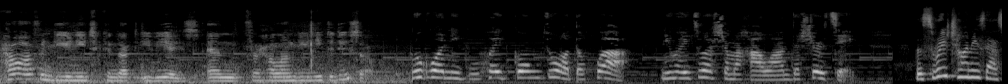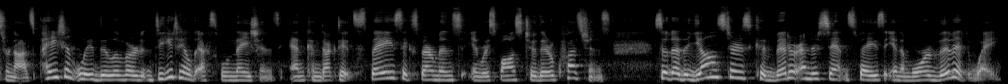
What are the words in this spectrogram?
How often do you need to conduct EVAs, and for how long do you need to do so? 如果你不会工作的话，你会做什么好玩的事情？The three Chinese astronauts patiently delivered detailed explanations and conducted space experiments in response to their questions so that the youngsters could better understand space in a more vivid way.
